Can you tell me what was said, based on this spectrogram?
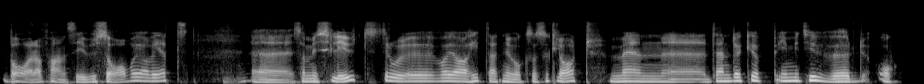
bara fanns i USA vad jag vet. Eh, som är slut tror jag, vad jag har hittat nu också såklart. Men eh, den dök upp i mitt huvud och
